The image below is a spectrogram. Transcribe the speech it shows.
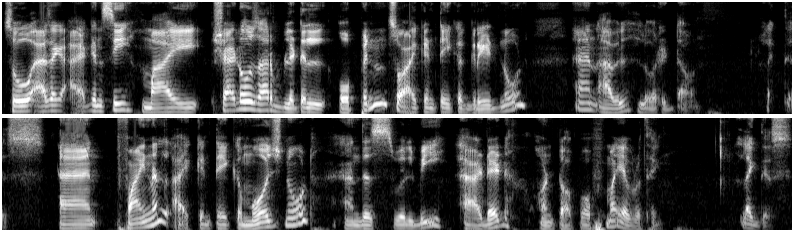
So as I, I, can see my shadows are little open so I can take a grade node and I will lower it down like this. And final I can take a merge node and this will be added on top of my everything like this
